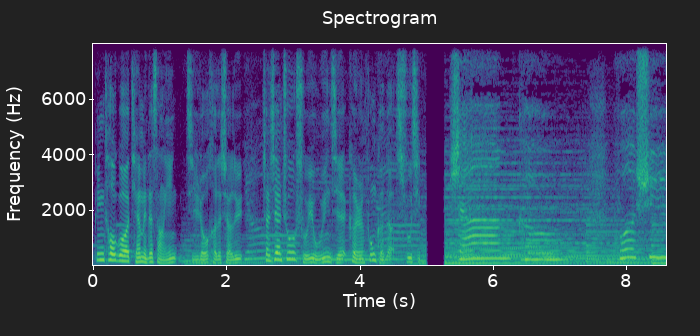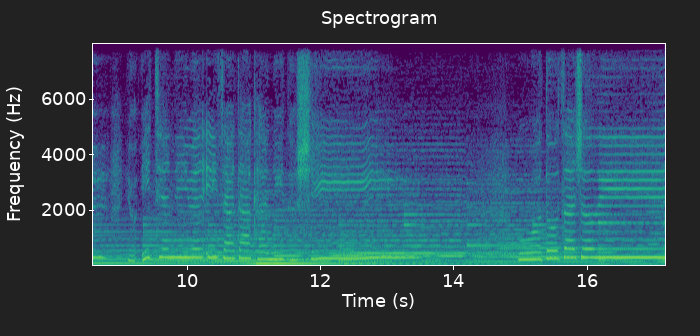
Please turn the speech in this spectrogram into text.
并透过甜美的嗓音及柔和的旋律，展现出属于吴英杰个人风格的抒情。许有一天你愿意再打开你的心，我都在这里。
